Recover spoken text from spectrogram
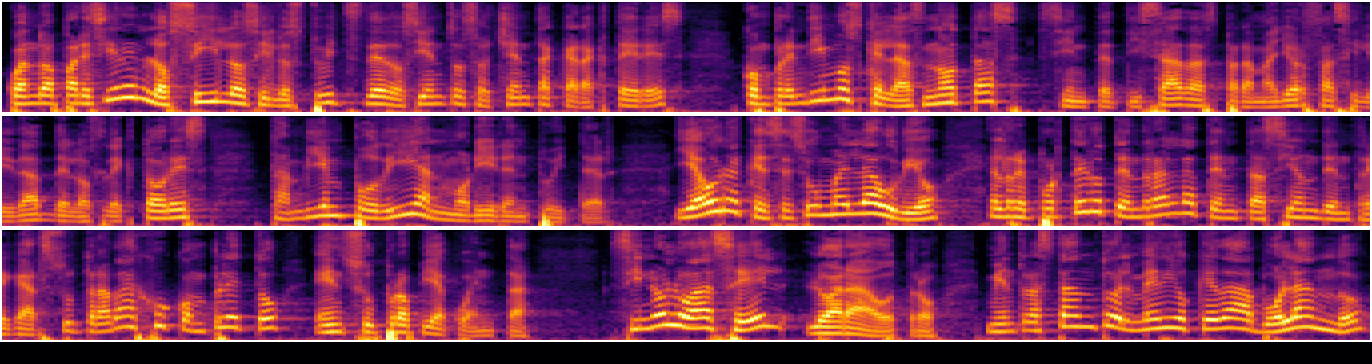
Cuando aparecieron los hilos y los tweets de 280 caracteres, comprendimos que las notas, sintetizadas para mayor facilidad de los lectores, también podían morir en Twitter. Y ahora que se suma el audio, el reportero tendrá la tentación de entregar su trabajo completo en su propia cuenta. Si no lo hace él, lo hará otro. Mientras tanto, el medio queda volando,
